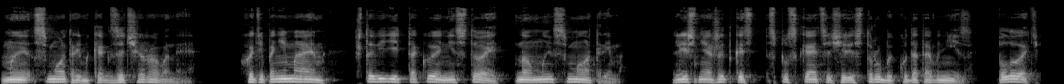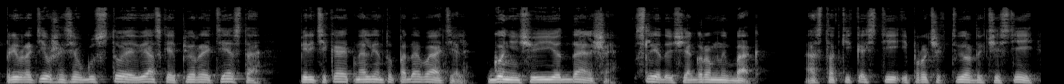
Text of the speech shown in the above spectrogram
Мы смотрим, как зачарованные. Хоть и понимаем, что видеть такое не стоит, но мы смотрим. Лишняя жидкость спускается через трубы куда-то вниз. Плоть, превратившаяся в густое вязкое пюре теста, перетекает на ленту подаватель, гонящую ее дальше, в следующий огромный бак. Остатки костей и прочих твердых частей,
